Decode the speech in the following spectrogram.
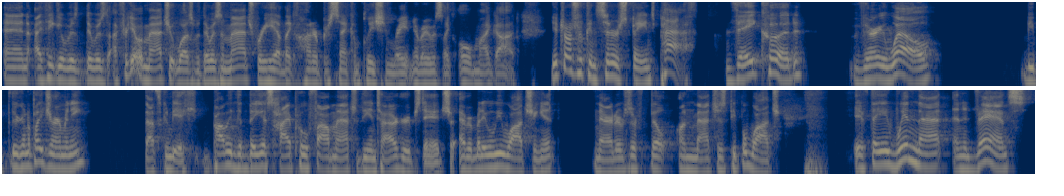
And I think it was there was I forget what match it was, but there was a match where he had like 100% completion rate, and everybody was like, "Oh my god!" You have to also consider Spain's path. They could very well be. They're going to play Germany. That's going to be a, probably the biggest high profile match of the entire group stage. So everybody will be watching it. Narratives are built on matches people watch. If they win that and advance,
